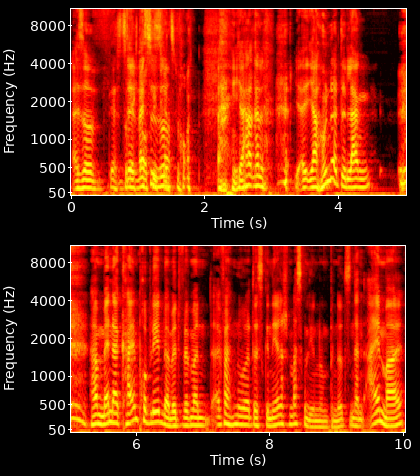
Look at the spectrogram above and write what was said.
also der ist direkt weißt du, so, worden. Jahre, Jahrhunderte haben Männer kein Problem damit, wenn man einfach nur das generische Maskulinum benutzt und dann einmal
